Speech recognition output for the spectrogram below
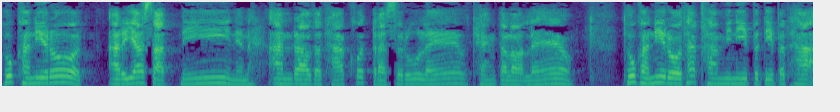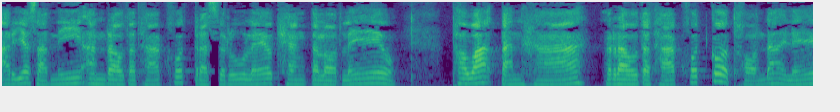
ทุกขานิโรธอริยสัจนี้เนี่ยนะอันเราตถาคตตรัสรู้แล้ว แทงตลอดแล้ว ทุกขานิโรธคามินีปฏิปทาอริยสัจนี้ อันเราตถาคตตรัสรู้แล้ว แทงตลอดแล้วภาวะตันหาเราตถาคตก็ถอนได้แล้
